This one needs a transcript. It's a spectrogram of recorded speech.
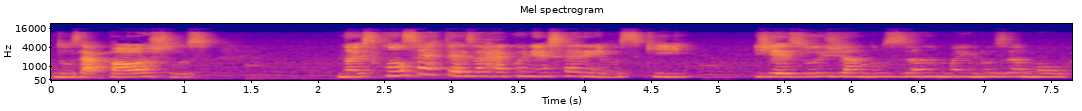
dos apóstolos, nós com certeza reconheceremos que Jesus já nos ama e nos amou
